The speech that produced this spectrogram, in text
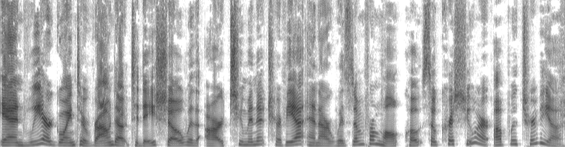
And we are going to round out today's show with our two minute trivia and our wisdom from Walt quote. So, Kris, you are up with trivia.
